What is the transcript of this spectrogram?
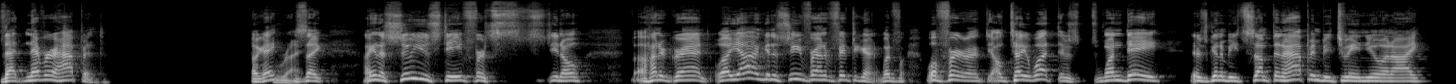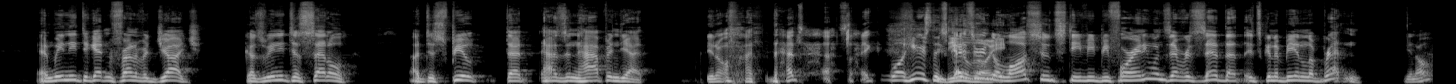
that never happened okay Right. it's like i'm going to sue you steve for you know hundred grand. Well, yeah, I'm going to sue you for 150 grand. What for? Well, for I'll tell you what. There's one day there's going to be something happen between you and I, and we need to get in front of a judge because we need to settle a dispute that hasn't happened yet. You know, that's, that's like Well, here's the these deal, guys are into lawsuits, Stevie, before anyone's ever said that it's going to be in LeBreton. You know,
